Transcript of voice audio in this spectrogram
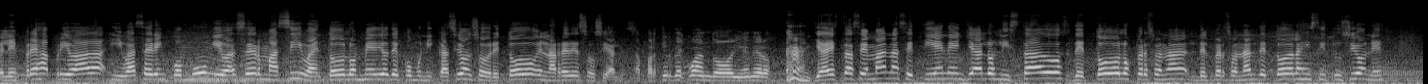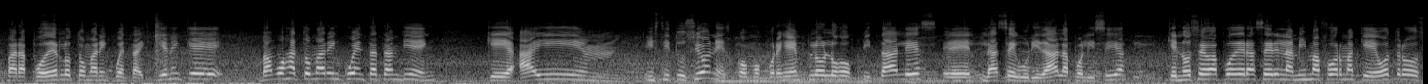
empresa privada y va a ser en común y va a ser masiva en todos los medios de comunicación, sobre todo en las redes sociales. ¿A partir de cuándo, ingeniero? ya esta semana se tienen ya los listados de todos los personal, del personal de todas las instituciones para poderlo tomar en cuenta. Tienen que, vamos a tomar en cuenta también que hay mm, instituciones como por ejemplo los hospitales, eh, la seguridad, la policía, que no se va a poder hacer en la misma forma que otros,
